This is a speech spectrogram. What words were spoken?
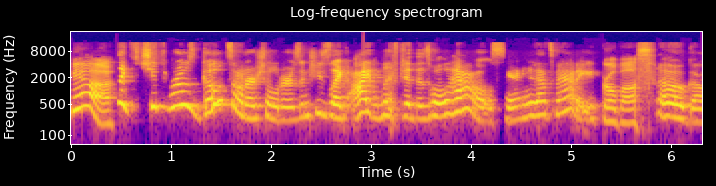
Yeah. Like she throws goats on her shoulders and she's like, I lifted this whole house. Apparently, that's Maddie. Girl boss. Oh, God.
